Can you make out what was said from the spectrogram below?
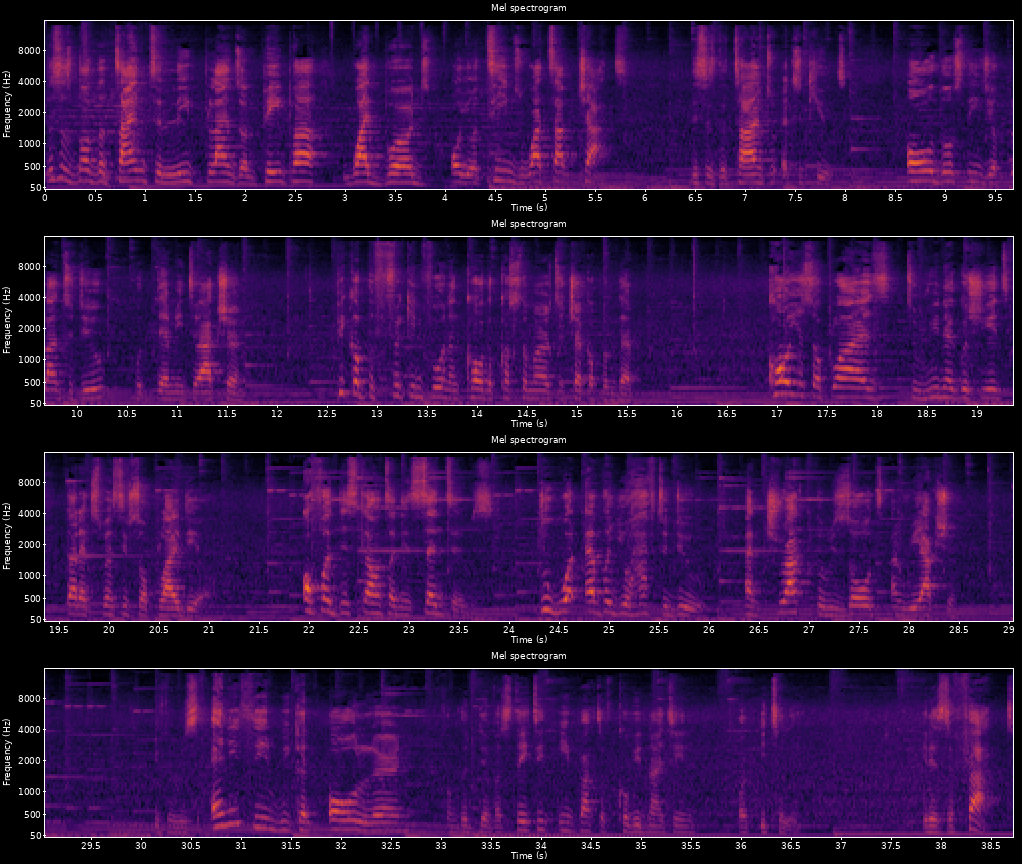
This is not the time to leave plans on paper, whiteboards, or your team's WhatsApp chat. This is the time to execute. All those things you planned to do, put them into action. Pick up the freaking phone and call the customer to check up on them. Call your suppliers to renegotiate that expensive supply deal. Offer discounts and incentives. Do whatever you have to do and track the results and reaction. If there is anything we can all learn from the devastating impact of COVID 19 on Italy, it is the fact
